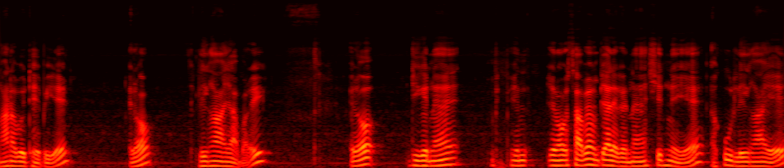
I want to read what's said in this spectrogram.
9နောက်ဝိတ်ထည့်ပေးတယ်အဲ့တော့၄5ရပါတယ်အဲ့တော့ဒီကနန်းကျွန်တော်စာပေမပြတဲ့ကနန်း8နှစ်ရယ်အခု၄5ရယ်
